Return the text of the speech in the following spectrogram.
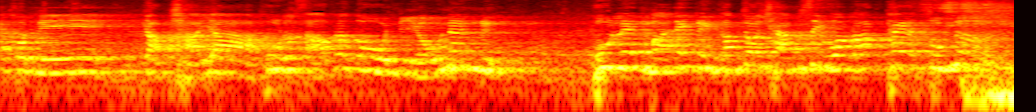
กคนนี้ กับฉายาผู้รักษาประตูเหนียวแน่นหนึ่งผู้เล่นหมายเลขหนึ่งครับเจ้าแชมป์สิวรักษ์เทศสูงเนิน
